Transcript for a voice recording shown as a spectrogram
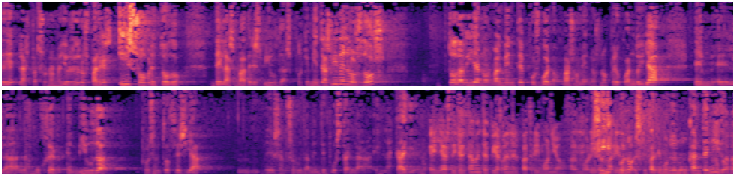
de las personas mayores de los padres y sobre todo de las madres viudas, porque mientras viven los dos todavía normalmente, pues bueno, más o menos, ¿no? Pero cuando ya em, eh, la, mujer enviuda, pues entonces ya mm, es absolutamente puesta en la, en la calle. ¿no? ¿Ellas directamente pierden el patrimonio al morir sí, el marido? bueno, es que patrimonio nunca han tenido.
